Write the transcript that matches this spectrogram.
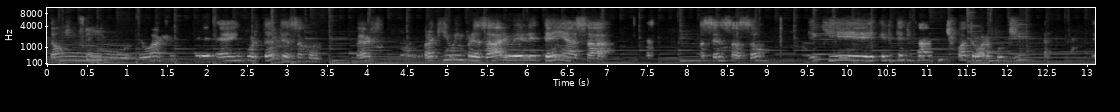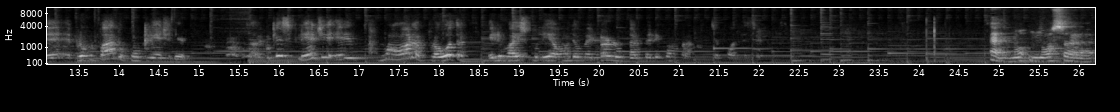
Então, Sim. eu acho que é importante essa conversa para que o empresário ele tenha essa, essa sensação de que ele tem que estar 24 horas por dia é, é preocupado com o cliente dele sabe? Porque esse cliente, ele, uma hora para outra, ele vai escolher aonde é o melhor lugar para ele comprar. Você pode ter certeza. É, no, nossa,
